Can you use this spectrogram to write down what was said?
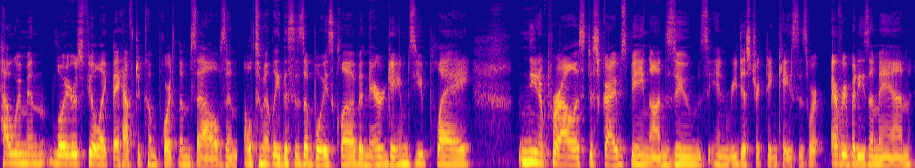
how women lawyers feel like they have to comport themselves. And ultimately, this is a boys' club and there are games you play. Nina Perales describes being on Zooms in redistricting cases where everybody's a man,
